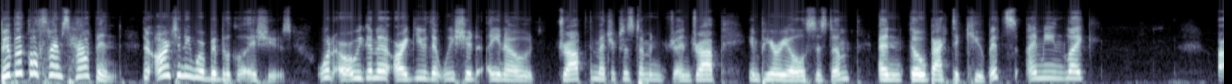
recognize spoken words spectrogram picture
Biblical times happened. There aren't any more biblical issues. What are we going to argue that we should, you know, drop the metric system and, and drop imperial system and go back to cubits? I mean, like, uh,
